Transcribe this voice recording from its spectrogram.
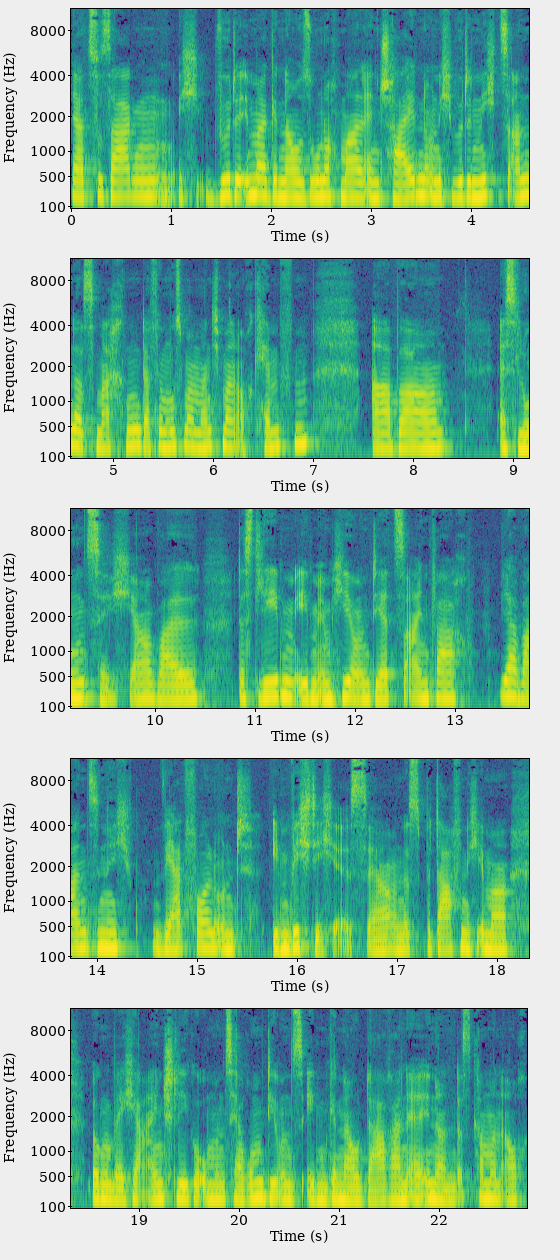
Ja, zu sagen, ich würde immer genau so nochmal entscheiden und ich würde nichts anders machen. Dafür muss man manchmal auch kämpfen. Aber es lohnt sich, ja, weil das Leben eben im Hier und Jetzt einfach ja wahnsinnig wertvoll und eben wichtig ist, ja. Und es bedarf nicht immer irgendwelche Einschläge um uns herum, die uns eben genau daran erinnern. Das kann man auch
